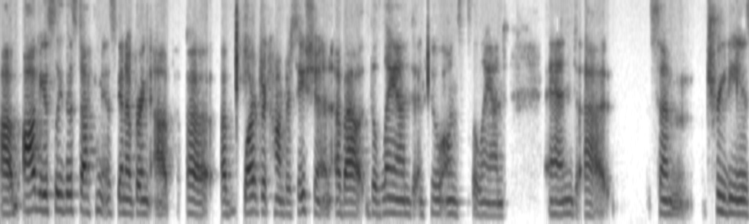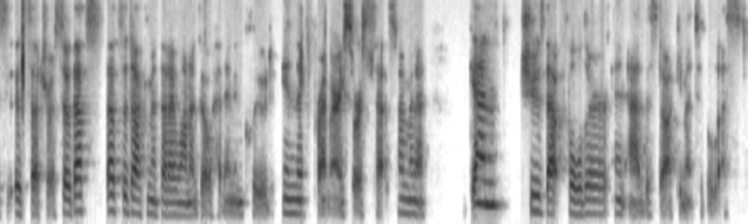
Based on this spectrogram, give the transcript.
um, obviously this document is gonna bring up a, a, larger conversation about the land and who owns the land and uh, some treaties, etc. So that's that's the document that I wanna go ahead and include in this primary source set. So I'm gonna, again, choose that folder and add this document to the list.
